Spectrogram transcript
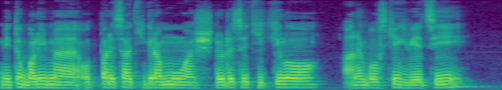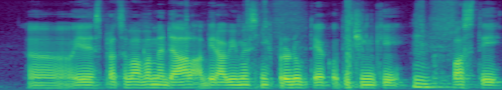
my to balíme od 50 gramů až do 10 kg, anebo z těch věcí eh, je zpracováváme dál a vyrábíme z nich produkty jako tyčinky, hmm. pasty,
